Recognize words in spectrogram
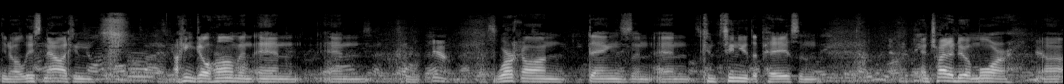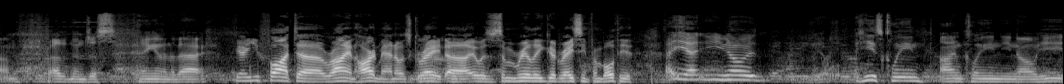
you know, at least now I can I can go home and and and work on things and, and continue the pace and and try to do it more um, rather than just hanging in the back. Yeah, you fought uh, Ryan hard, man. It was great. Uh, it was some really good racing from both of you. Uh, yeah, you know, he's clean. I'm clean. You know, he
